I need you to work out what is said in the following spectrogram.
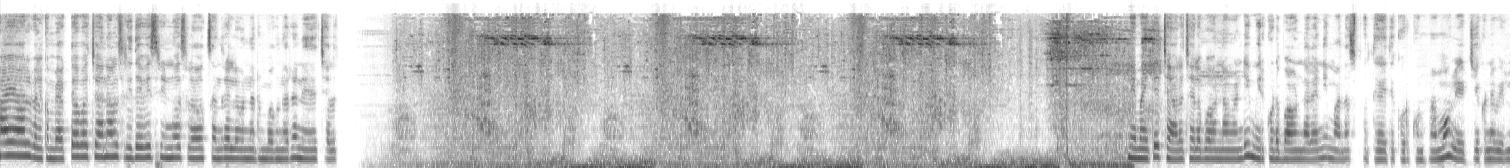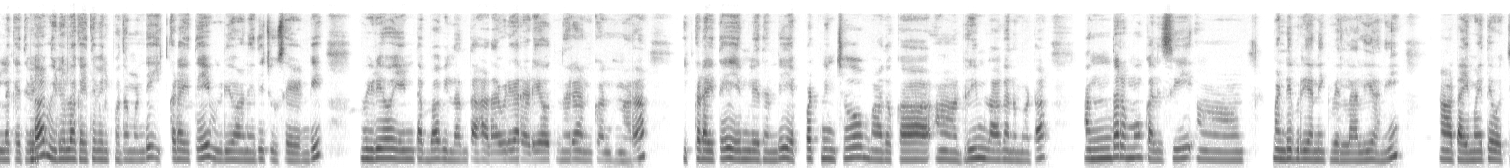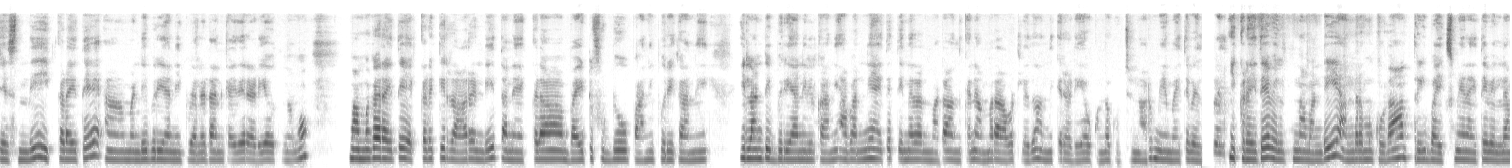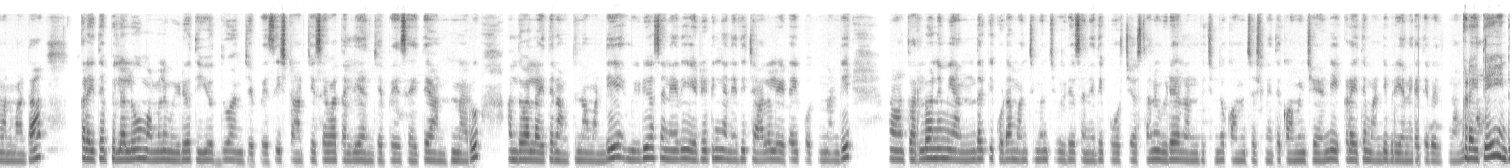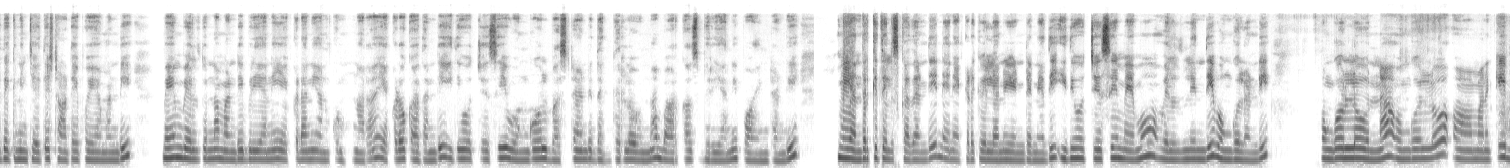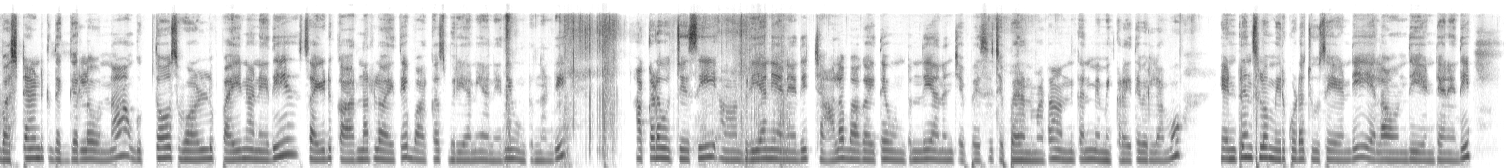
Hi all welcome back to our channel Sridevi Srinivas vlogs అందరూ ఎలా ఉన్నారు బాగున్నారా? నేను చాలా మేమైతే చాలా చాలా బాగున్నామండి. మీరు కూడా బాగుండాలని మనస్ఫూర్తిగా అయితే కోరుకుంటున్నాము. లేట్ చేయకుండా వీడియోలోకి అయితే వీడియోలోకి అయితే వెళ్ళిపోదామండి. ఇక్కడైతే వీడియో అనేది చూసేయండి. వీడియో ఏంటబ్బా? వీళ్ళంతా హడావిడిగా రెడీ అవుతున్నారా అనుకుంటున్నారా? ఇక్కడైతే ఏం లేదండి. ఎప్పటి నుంచో మాదొక డ్రీమ్ లాగా అనమాట అందరము కలిసి మండి బిర్యానీకి వెళ్ళాలి అని ఆ టైం అయితే వచ్చేసింది. ఇక్కడైతే మండి బిర్యానీకి వెళ్ళడానికి అయితే రెడీ అవుతున్నాము. మా అమ్మగారు అయితే ఎక్కడికి రారండి. తను ఎక్కడ బయట ఫుడ్ పానీపూరి కానీ ఇలాంటి బిర్యానీలు కానీ అవన్నీ అయితే తినరనమాట. అందుకని అమ్మ రావట్లేదు. అందుకే రెడీ అవ్వకుండా కూర్చున్నారు. మేమైతే వెళ్తాం ఇక్కడైతే వెళ్తున్నామండి. అందరము కూడా త్రీ బైక్స్ మీద అయితే వెళ్ళామన్నమాట ఇక్కడైతే పిల్లలు మమ్మల్ని వీడియో తీయొద్దు అని చెప్పేసి స్టార్ట్ చేసేవా తల్లి అని చెప్పేసి అయితే అంటున్నారు. అందువల్ల అయితే నవ్వుతున్నామండి. వీడియోస్ అనేది ఎడిటింగ్ అనేది చాలా లేట్ అయిపోతుందండి. త్వరలోనే మీ అందరికీ కూడా మంచి మంచి వీడియోస్ అనేది పోస్ట్ చేస్తాను. వీడియో ఎలా అనిపించిందో కామెంట్ సెక్షన్ అయితే కామెంట్ చేయండి. ఇక్కడైతే మండి బిర్యానీకి అయితే వెళ్తున్నాం ఇక్కడైతే ఇంటి దగ్గర నుంచి అయితే స్టార్ట్ అయిపోయామండి. మేము వెళ్తున్న మండి బిర్యానీ ఎక్కడని అనుకుంటున్నారా? ఎక్కడో కాదండి. ఇది వచ్చేసి ఒంగోలు బస్ స్టాండ్ దగ్గరలో ఉన్న బార్కాస్ బిర్యానీ పాయింట్ అండి. మీ అందరికీ తెలుసు కదండి నేను ఎక్కడికి వెళ్ళాను ఏంటనేది. ఇది వచ్చేసి మేము వెళ్ళింది ఒంగోలు అండి ఒంగోలులో ఉన్న ఒంగోలులో మనకి బస్ స్టాండ్కి దగ్గరలో ఉన్న గుప్తాస్ వరల్డ్ పైన అనేది సైడ్ కార్నర్లో అయితే బార్కాస్ బిర్యానీ అనేది ఉంటుందండి. అక్కడ వచ్చేసి బిర్యానీ అనేది చాలా బాగా అయితే ఉంటుంది అని చెప్పేసి చెప్పారనమాట అందుకని మేము ఇక్కడైతే వెళ్ళాము. ఎంట్రన్స్లో మీరు కూడా చూసేయండి ఎలా ఉంది ఏంటి అనేది.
